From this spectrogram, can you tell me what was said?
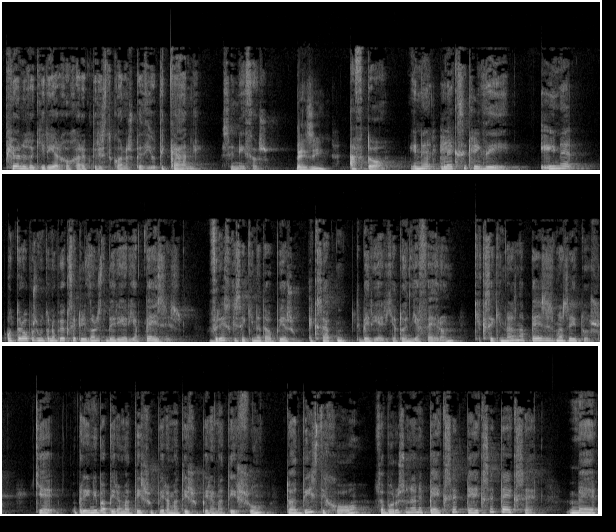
Ποιο είναι το κυρίαρχο χαρακτηριστικό ενός παιδιού, τι κάνει συνήθως; Παίζει. Αυτό. Είναι λέξη κλειδί. Είναι ο τρόπος με τον οποίο ξεκλειδώνεις την περιέργεια. Παίζεις. Βρίσκεις εκείνα τα οποία σου εξάπτουν την περιέργεια, το ενδιαφέρον και ξεκινάς να παίζεις μαζί τους. Και πριν είπα πειραματίσου, πειραματίσου, πειραματίσου, το αντίστοιχο θα μπορούσε να είναι παίξε, παίξε, παίξε. Με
